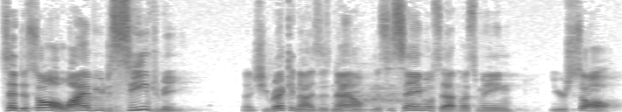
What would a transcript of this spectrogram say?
said to Saul, Why have you deceived me? And she recognizes now, this is Samuel, so that must mean you're Saul.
